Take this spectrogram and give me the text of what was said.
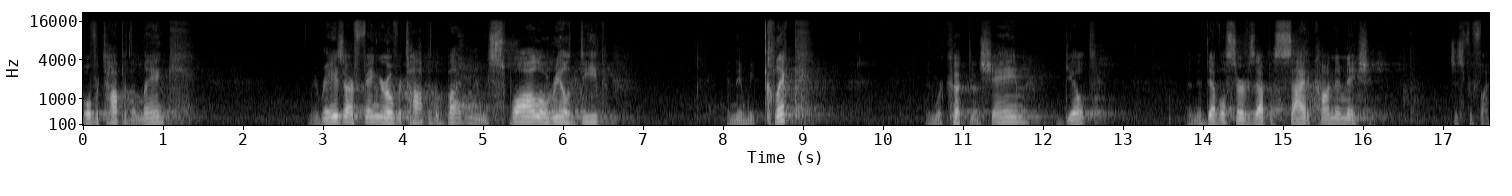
over top of the link. We raise our finger over top of the button and we swallow real deep. And then we click. And we're cooked in shame, guilt, and the devil serves up a side of condemnation just for fun.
